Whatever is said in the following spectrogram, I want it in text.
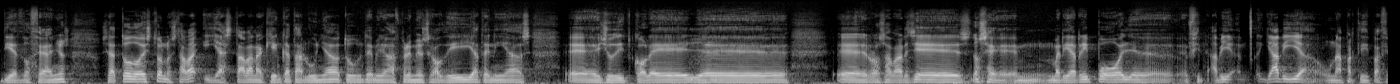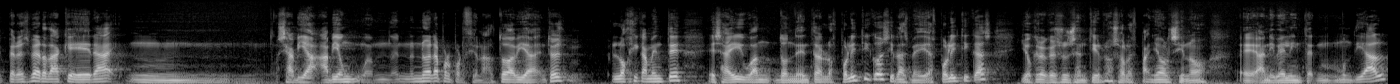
10, 12 años, o sea, todo esto no estaba y ya estaban aquí en Cataluña. Tú te mirabas premios Gaudí, ya tenías eh, Judith Colell, eh, eh, Rosa Bargés, no sé, María Ripoll, en fin, había, ya había una participación. Pero es verdad que era. mm, o sea, había, había un, no era proporcional todavía. Entonces, lógicamente, es ahí donde entran los políticos y las medidas políticas. Yo creo que es un sentir no solo español, sino eh, a nivel mundial,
